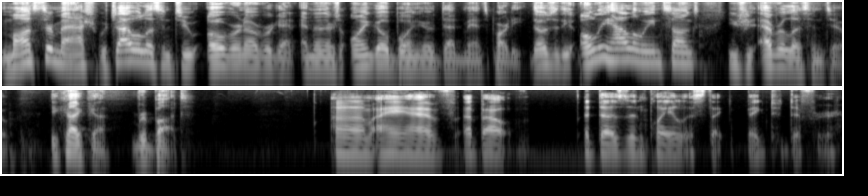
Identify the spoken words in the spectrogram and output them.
Monster Mash, which I will listen to over and over again. And then there's Oingo Boingo Dead Man's Party. Those are the only Halloween songs you should ever listen to. Ikaika, rebut. Um, I have about a dozen playlists that beg to differ.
